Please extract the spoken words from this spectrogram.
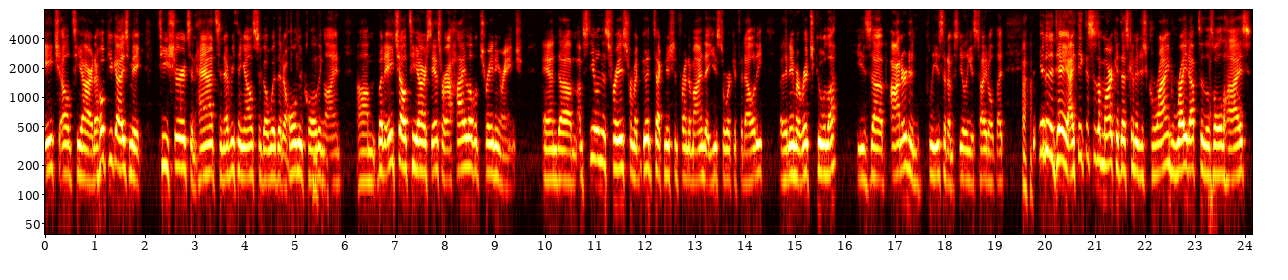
a HLTR. And I hope you guys make t-shirts and hats and everything else to go with it, a whole new clothing line. Um, but HLTR stands for a high level trading range. And um, I'm stealing this phrase from a good technician friend of mine that used to work at Fidelity by the name of Rich Gula. He's uh, honored and pleased that I'm stealing his title. But at the end of the day, I think this is a market that's going to just grind right up to those old highs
